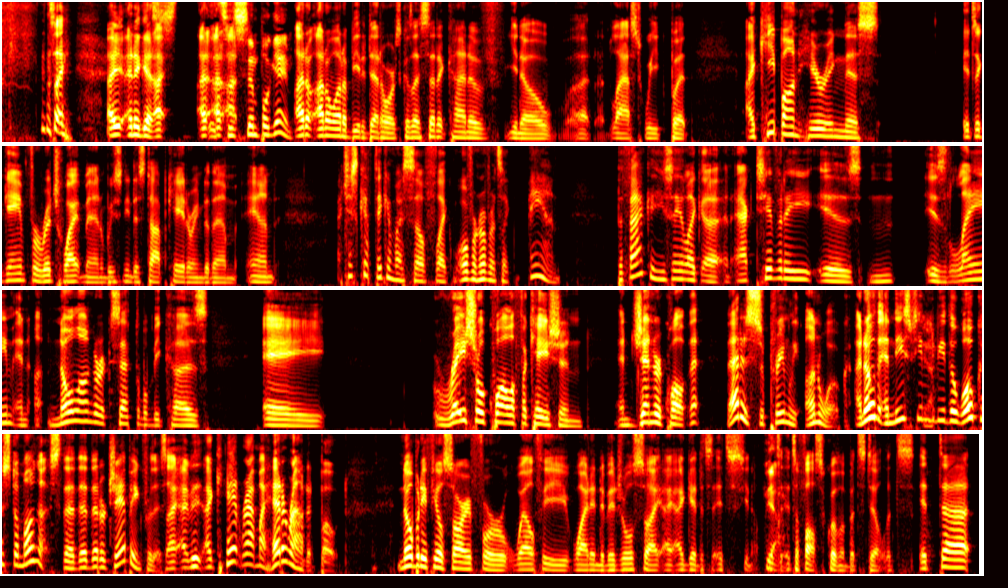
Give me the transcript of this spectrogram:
It's like, I, and again, I, I, It's a simple game. I don't I don't want to beat a dead horse because I said it kind of you know uh, last week, but I keep on hearing this. It's a game for rich white men. We just need to stop catering to them, and I just kept thinking to myself like over and over. It's like, man, the fact that you say like a, an activity is n- is lame and uh, no longer acceptable because a racial qualification and gender qual that that is supremely unwoke. I know that, and these seem Yeah. to be the wokest among us that, that, that are championing for this. I, I I can't wrap my head around it, boat. Nobody feels sorry for wealthy white individuals, so I, I, I get it's it's you know it's, Yeah. it's a false equivalent, but still it's it. Uh,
